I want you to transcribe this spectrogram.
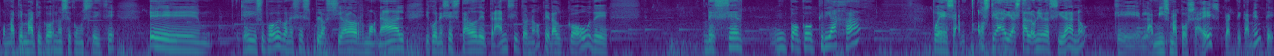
o matemático, no sé cómo se dice, eh, que supongo que con esa explosión hormonal y con ese estado de tránsito, ¿no? que era el COU, de, de ser un poco criaja, pues, hostia, y hasta la universidad, ¿no? que la misma cosa es prácticamente.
